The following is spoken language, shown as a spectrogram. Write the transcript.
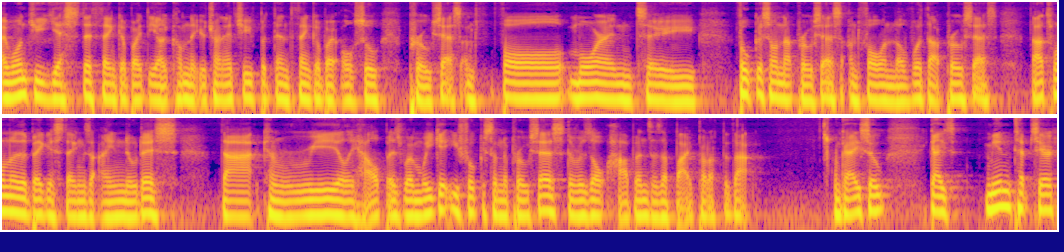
I want you, yes, to think about the outcome that you're trying to achieve, but then think about also process and fall more into focus on that process and fall in love with that process. That's one of the biggest things that I notice that can really help is when we get you focused on the process, the result happens as a byproduct of that. Okay, so guys, main tips here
